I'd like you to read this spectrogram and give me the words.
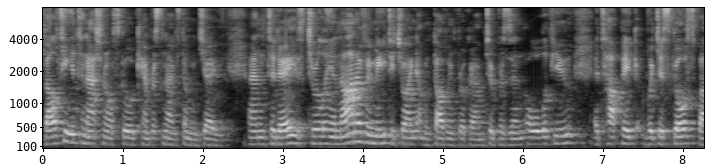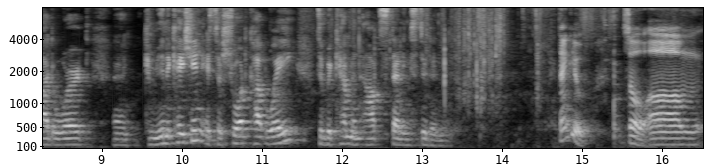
BELTEI International School, Campus 9, Stung Meanchey. And today is truly an honor for me to join the Mentaving program to present all of you a topic which is goes by the word uh, communication is a shortcut way to become an outstanding student. Thank you. So, um,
